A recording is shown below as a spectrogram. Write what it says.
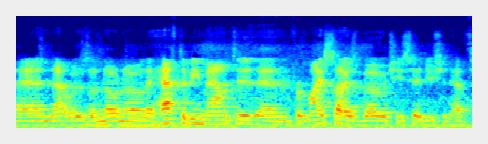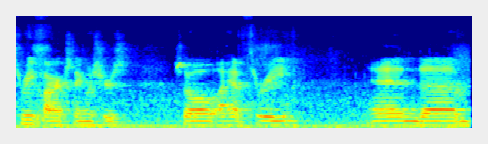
And that was a no-no. They have to be mounted, and for my size boat, she said you should have three fire extinguishers. So I have three, and um,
